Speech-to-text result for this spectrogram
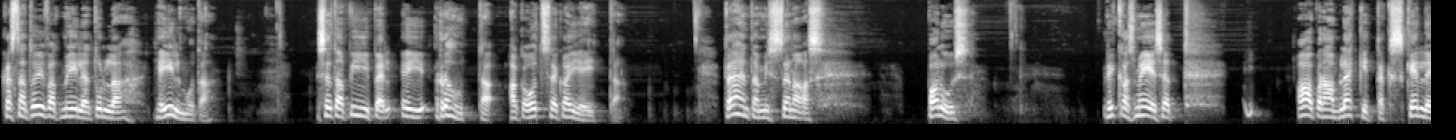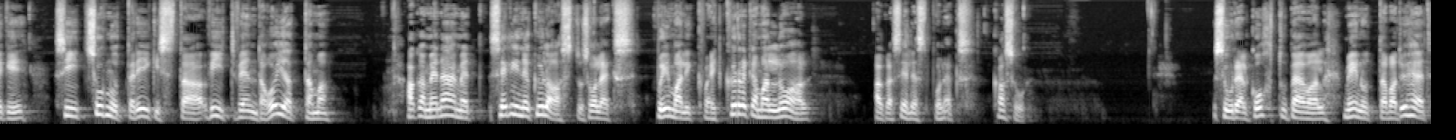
kas nad võivad meile tulla ja ilmuda? seda piibel ei rõhuta, aga otse ka ei eita. tähendamissõnas palus rikas mees, et Abraham läkitaks kellegi siit surnute riigist ta viit venda hoiatama. aga me näeme, et selline külastus oleks võimalik vaid kõrgemal loal, aga sellest poleks kasu. Suurel kohtupäeval meenutavad ühed,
